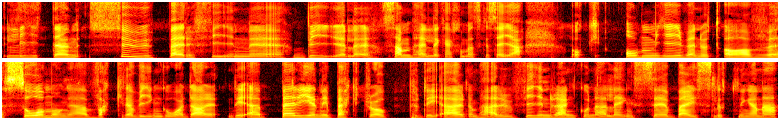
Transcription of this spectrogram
liten superfin eh, by eller samhälle kanske man ska säga. Och omgiven av så många vackra vingårdar. Det är bergen i backdrop, det är de här vinrankorna längs bergsluttningarna. bergssluttningarna.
